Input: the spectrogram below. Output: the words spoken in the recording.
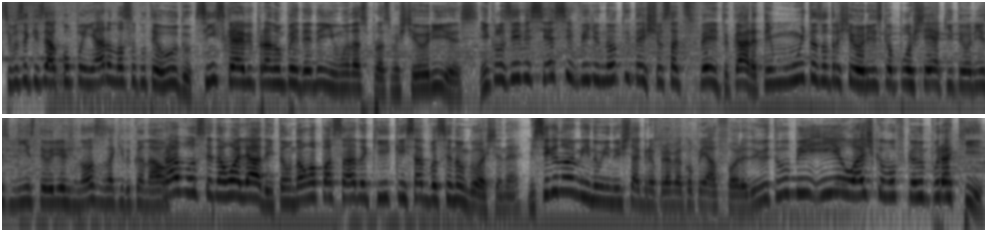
se você quiser acompanhar o nosso conteúdo, se inscreve para não perder nenhuma das próximas teorias. Inclusive, se esse vídeo não te deixou satisfeito, cara, tem muitas outras teorias que eu postei aqui, teorias minhas, teorias nossas aqui do canal, pra você dar uma olhada. Então, dá uma passada aqui, quem sabe você não gosta, né? Me siga no Amino e no Instagram pra me acompanhar fora do YouTube e eu acho que eu vou ficando por aqui.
